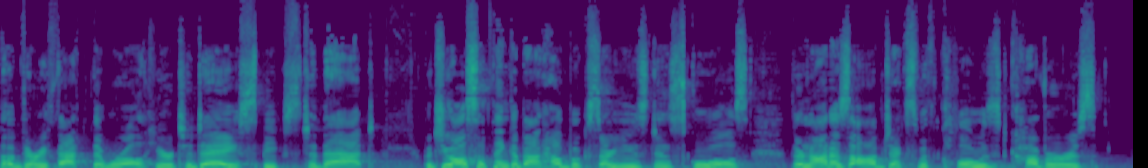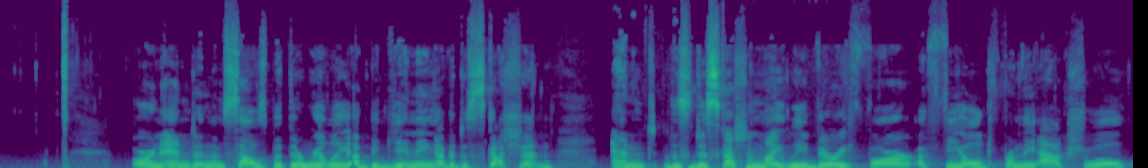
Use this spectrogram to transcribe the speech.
the very fact that we're all here today speaks to that. But you also think about how books are used in schools. They're not as objects with closed covers or an end in themselves, but they're really a beginning of a discussion. And this discussion might lead very far afield from the actual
